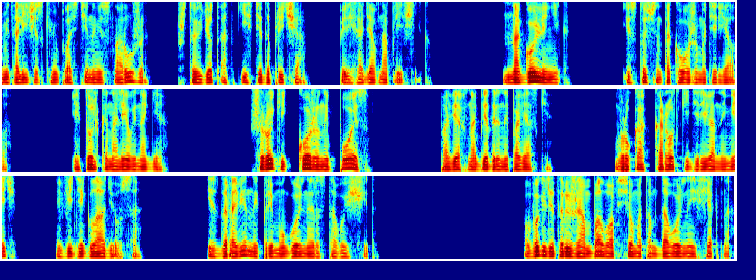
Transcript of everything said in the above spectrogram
металлическими пластинами снаружи, что идет от кисти до плеча, переходя в наплечник. Нагольник из точно такого же материала. И только на левой ноге. Широкий кожаный пояс поверх набедренной повязки. В руках короткий деревянный меч в виде гладиуса и здоровенный прямоугольный ростовой щит. Выглядит рыжий амбал во всем этом довольно эффектно.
